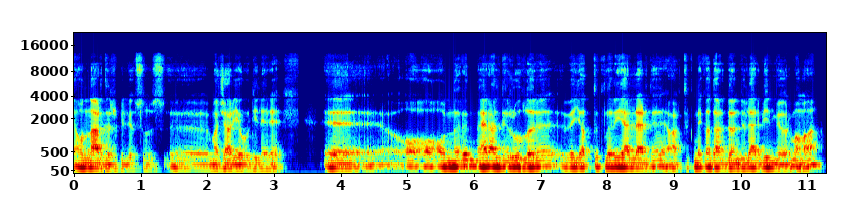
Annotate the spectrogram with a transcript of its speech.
e, onlardır biliyorsunuz e, Macar Yahudileri. E, onların herhalde ruhları ve yattıkları yerlerde artık ne kadar döndüler bilmiyorum ama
